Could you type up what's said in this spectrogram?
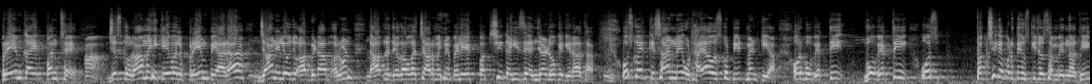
प्रेम का एक पंथ है हाँ। जिसको राम ही केवल प्रेम प्यारा जान लो जो आप बेटा अरुण आपने देखा होगा चार महीने पहले एक पक्षी कहीं से इंजर्ड होकर गिरा था। उसको एक किसान ने उठाया उसको ट्रीटमेंट किया और वो व्यक्ति वो व्यक्ति उस पक्षी के प्रति उसकी जो संवेदना थी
